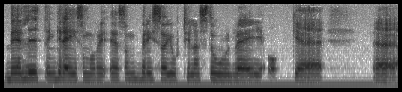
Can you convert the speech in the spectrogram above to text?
det är en liten grej som, eh, som Berizzo har gjort till en stor grej och eh, eh,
